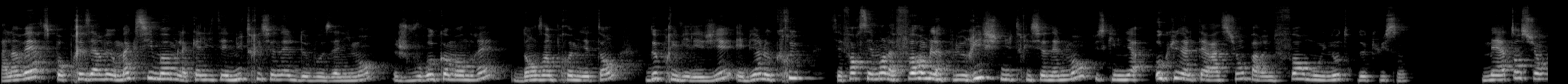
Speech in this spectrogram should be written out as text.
A l'inverse, pour préserver au maximum la qualité nutritionnelle de vos aliments, je vous recommanderais, dans un premier temps, de privilégier eh bien, le cru. C'est forcément la forme la plus riche nutritionnellement, puisqu'il n'y a aucune altération par une forme ou une autre de cuisson. Mais attention,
